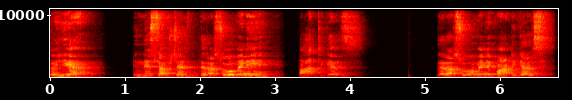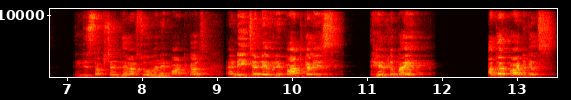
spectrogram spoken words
So here in this substance there are so many particles. There are so many particles in this substance there are so many particles and each and every particle is held by other particles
